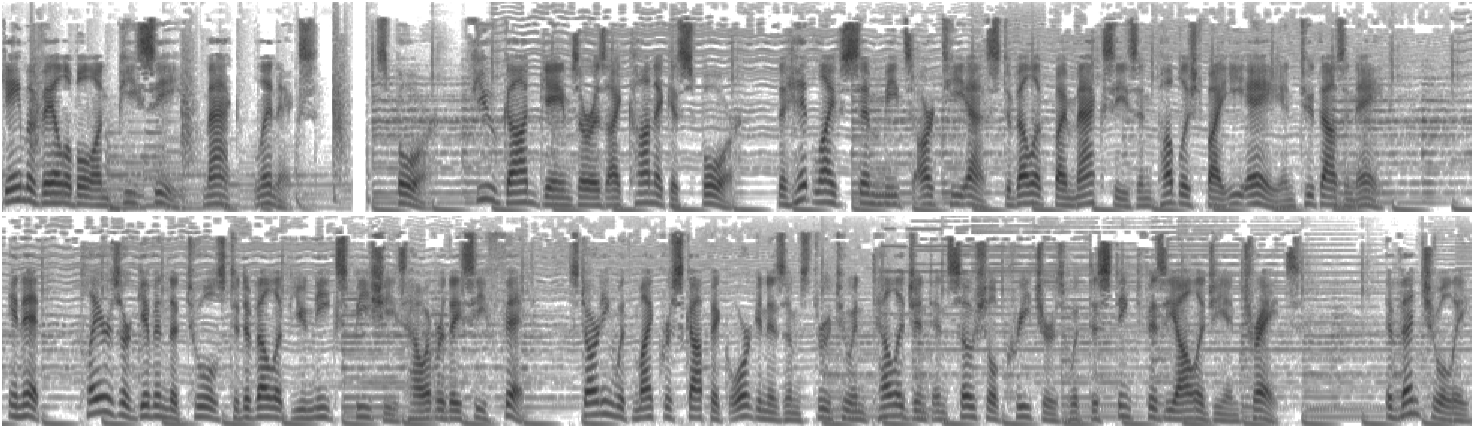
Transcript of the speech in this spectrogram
Game available on PC, Mac, Linux. Spore. Few God games are as iconic as Spore, the hit Life Sim meets RTS developed by Maxis and published by EA in 2008. In it, players are given the tools to develop unique species however they see fit, starting with microscopic organisms through to intelligent and social creatures with distinct physiology and traits. Eventually,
